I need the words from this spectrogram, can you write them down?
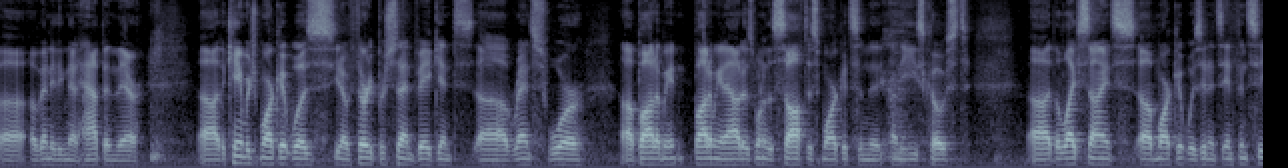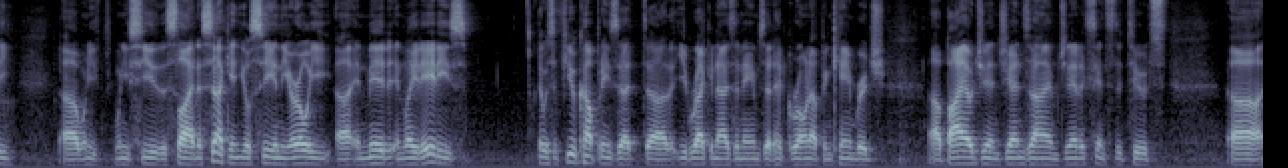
uh, of anything that happened there. Uh, the Cambridge market was, you know, 30% vacant. Uh, rents were uh, bottoming, bottoming out as one of the softest markets in the, on the East Coast. Uh, the life science uh, market was in its infancy. When, you, when you see the slide in a second, you'll see in the early, in mid and late 80s, there was a few companies that, that you'd recognize the names that had grown up in Cambridge. Biogen, Genzyme, Genetics Institutes, uh,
